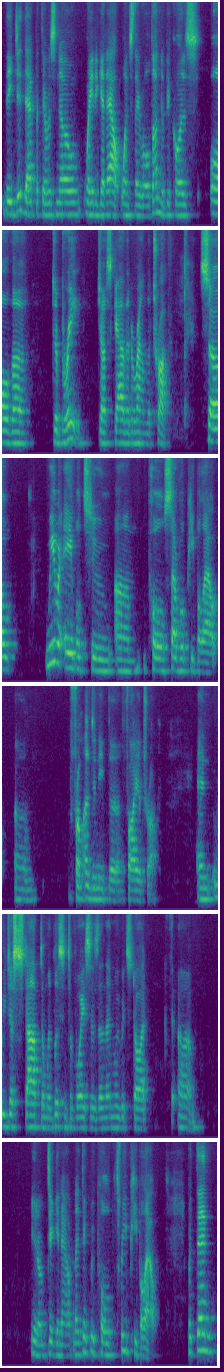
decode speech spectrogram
they did that, but there was no way to get out once they rolled under because all the debris just gathered around the truck. So we were able to um, pull several people out um, from underneath the fire truck. And we just stopped and would listen to voices, and then we would start, um, you know, digging out. And I think we pulled three people out. But then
